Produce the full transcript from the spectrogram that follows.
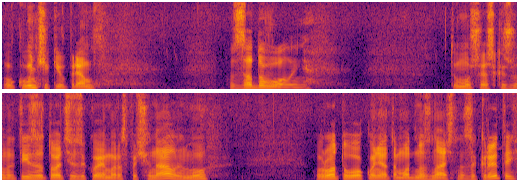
окунчиків прям в задоволення. Тому що я ж кажу, на тій затоці, з якої ми розпочинали, ну, рот у окуня там однозначно закритий.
